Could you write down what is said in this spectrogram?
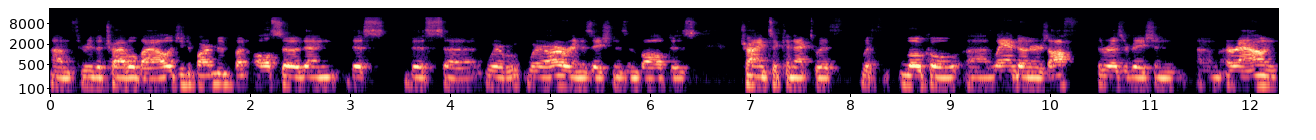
um, through the tribal biology department but also then this this uh, where where our organization is involved is trying to connect with with local uh, landowners off the reservation um, around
